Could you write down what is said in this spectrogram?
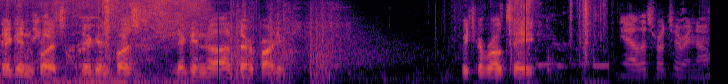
They're getting pushed. They're getting pushed. They're getting uh, third party. We should rotate. Yeah, let's rotate right now.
